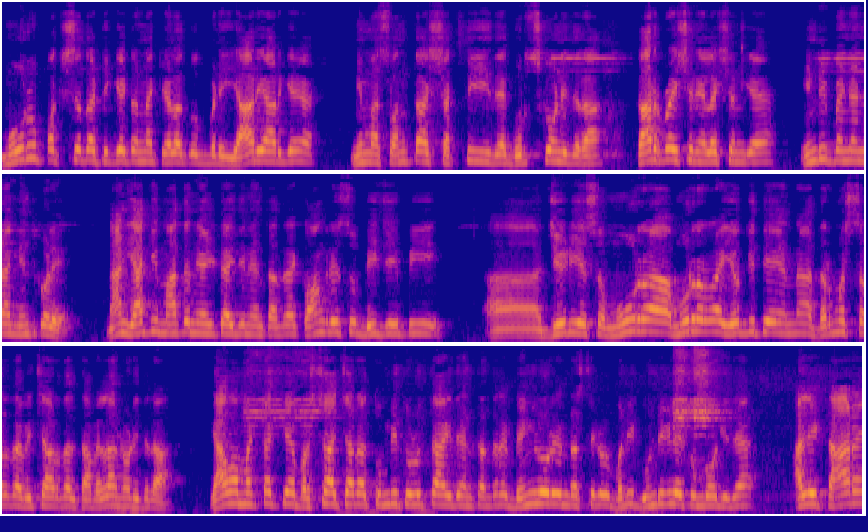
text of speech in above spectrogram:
ಮೂರು ಪಕ್ಷದ ಟಿಕೆಟ್ ಅನ್ನ ಕೇಳಕ್ ಹೋಗ್ಬೇಡಿ. ಯಾರ್ಯಾರಿಗೆ? ನಿಮ್ಮ ಸ್ವಂತ ಶಕ್ತಿ ಇದೆ, ಗುರ್ಸ್ಕೊಂಡಿದ್ದೀರಾ? ಕಾರ್ಪೊರೇಷನ್ ಎಲೆಕ್ಷನ್ಗೆ ಇಂಡಿಪೆಂಡೆಂಟ್ ಆಗಿ ನಿಂತ್ಕೊಳ್ಳಿ. ನಾನು ಯಾಕೆ ಮಾತನ್ನು ಹೇಳ್ತಾ ಇದ್ದೀನಿ ಅಂತಂದ್ರೆ ಕಾಂಗ್ರೆಸ್ ಬಿಜೆಪಿ ಎಸ್ ಮೂರ, ಮೂರರ ಯೋಗ್ಯತೆಯನ್ನ ಧರ್ಮಸ್ಥಳದ ವಿಚಾರದಲ್ಲಿ ತಾವೆಲ್ಲ ನೋಡಿದಿರಾ ಯಾವ ಮಟ್ಟಕ್ಕೆ ಭ್ರಷ್ಟಾಚಾರ ತುಂಬಿ ತುಳುಕ್ತಾ ಇದೆ ಅಂತಂದ್ರೆ, ಬೆಂಗಳೂರಿನ ರಸ್ತೆಗಳು ಬರೀ ಗುಂಡಿಗಳೇ ತುಂಬೋಗಿದೆ. ಅಲ್ಲಿ ಟಾರೆ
